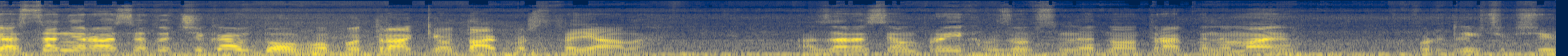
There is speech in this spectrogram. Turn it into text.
Останній раз я тут чекав довго, бо траки отак стояли. А зараз я вам приїхав, зовсім ні одного траку немає. Фортлівчик ще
